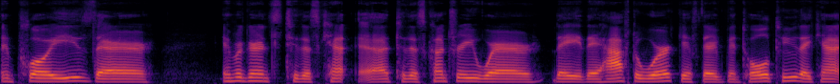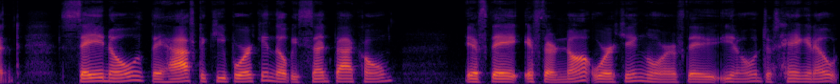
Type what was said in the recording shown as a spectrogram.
employees, they're immigrants to this uh, to this country where they they have to work if they've been told to. They can't say no. They have to keep working. They'll be sent back home if they if they're not working or if they you know just hanging out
